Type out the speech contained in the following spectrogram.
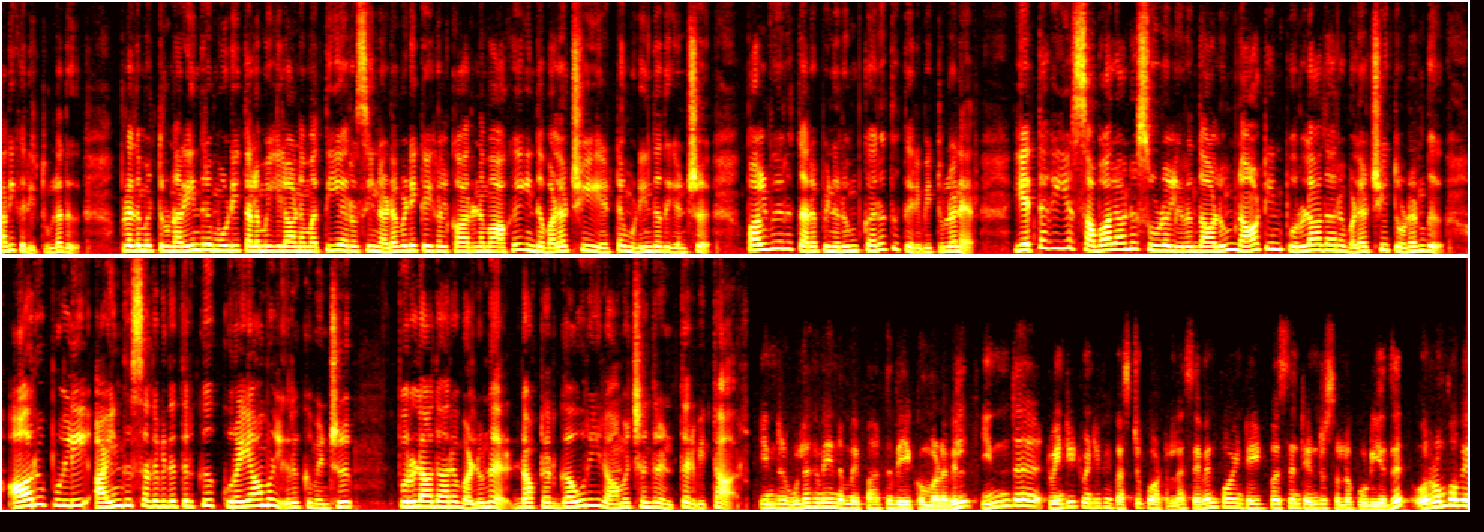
அதிகரித்துள்ளது. பிரதமர் திரு நரேந்திர மோடி தலைமையிலான மத்திய அரசின் நடவடிக்கைகள் காரணமாக இந்த வளர்ச்சியை எட்ட முடிந்தது என்று பல்வேறு தரப்பினரும் கருத்து தெரிவித்துள்ளனர். எத்தகைய சவாலான சூழல் இருந்தாலும் நாட்டின் பொருளாதார வளர்ச்சி தொடர்ந்து ஆறு புள்ளி ஐந்து சதவீதத்திற்கு குறையாமல் இருக்கும் என்று பொருளாதார வல்லுநர் டாக்டர் கௌரி ராமச்சந்திரன் தெரிவித்தார். இன்று உலகமே நம்மை பார்த்து வியக்கும் அளவில் இந்த டுவெண்ட்டி டுவெண்ட்டி ஃபைவ் ஃபர்ஸ்ட் குவார்டர்ல செவன் பாயிண்ட் எயிட் பர்சன்ட் என்று சொல்லக்கூடியது ரொம்பவே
